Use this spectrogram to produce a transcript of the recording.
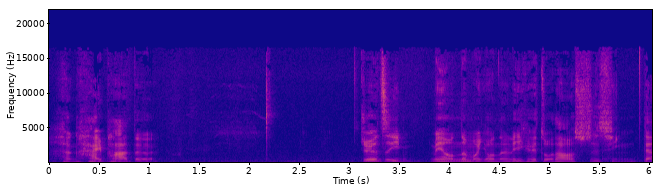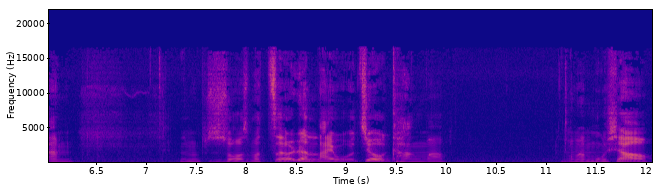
很害怕的，觉得自己没有那么有能力可以做到的事情。但那么不是说什么责任来我就扛吗？我们母校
